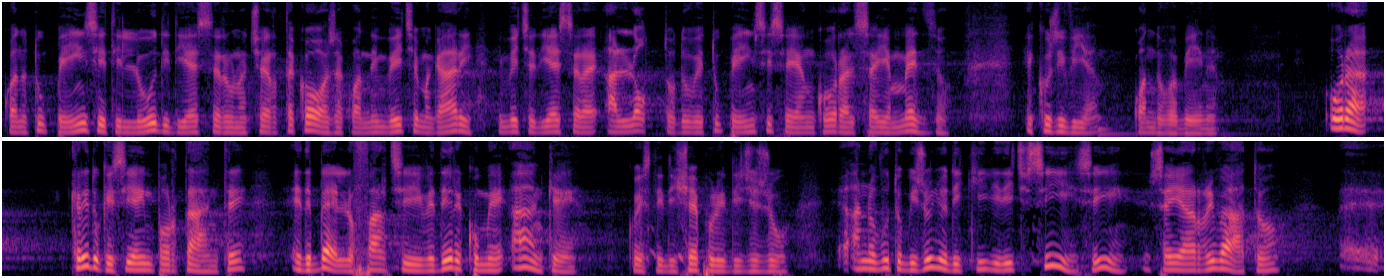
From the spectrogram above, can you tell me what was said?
quando tu pensi e ti illudi di essere una certa cosa, quando invece magari invece di essere all'otto dove tu pensi sei ancora al sei e mezzo e così via, quando va bene. Ora, credo che sia importante ed è bello farci vedere come anche questi discepoli di Gesù hanno avuto bisogno di chi gli dice sì, sì, sei arrivato, eh,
